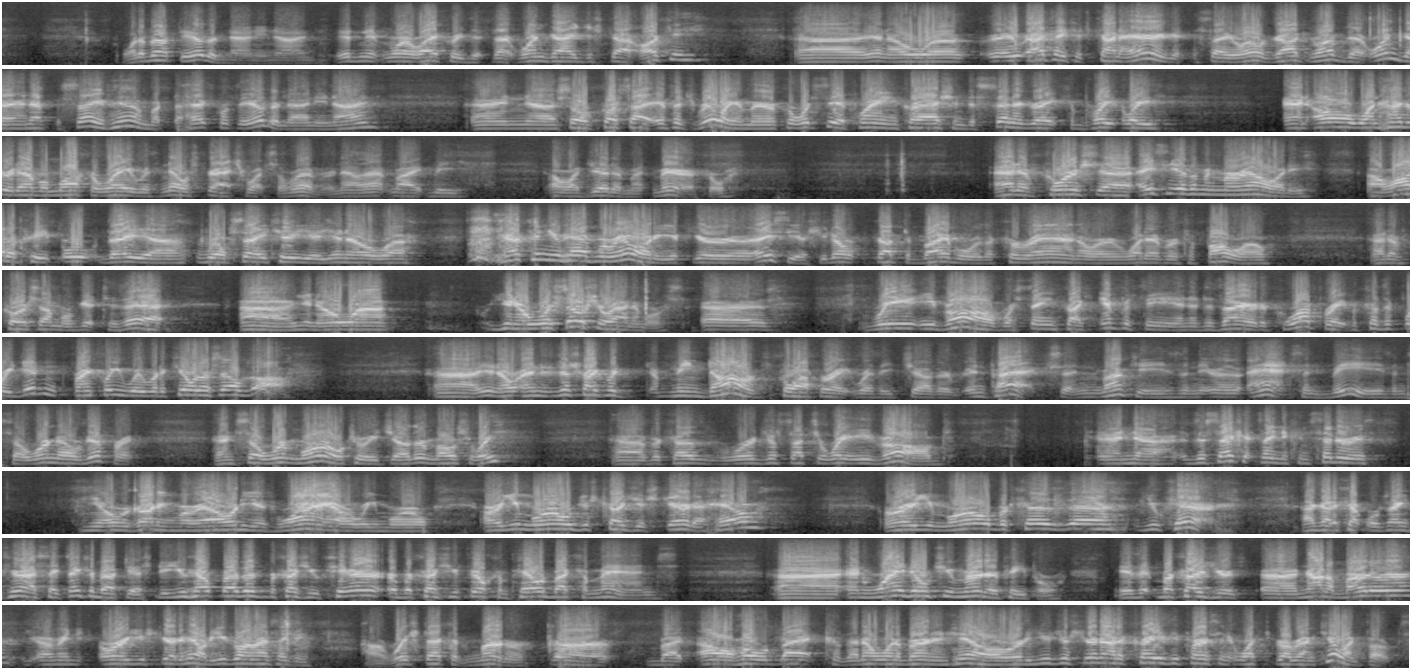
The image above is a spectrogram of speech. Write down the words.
What about the other 99? Isn't it more likely that that one guy just got lucky? Uh, you know, uh, I think it's kind of arrogant to say, well, God loved that one guy enough to save him, but the heck with the other 99. And uh, so, of course, I, if it's really a miracle, we'd see a plane crash and disintegrate completely, and all 100 of them walk away with no scratch whatsoever. Now, that might be a legitimate miracle. And, of course, uh, atheism and morality. A lot of people, they uh, will say to you, you know, uh, how can you have morality if you're atheist? You don't got the Bible or the Quran or whatever to follow. And, of course, I'm to get to that. Uh, you know, uh, you know, we're social animals. Uh, we evolved with things like empathy and a desire to cooperate because if we didn't, frankly, we would have killed ourselves off. Uh, you know, and just like we, I mean, dogs cooperate with each other in packs, and monkeys, and uh, ants, and bees, and so we're no different. And so we're moral to each other mostly uh, because we're just such a way evolved. And uh, the second thing to consider is you know, regarding morality is why are we moral? Are you moral just because you're scared of hell? Or are you moral because uh, you care? I got a couple of things here. I say, think about this. Do you help others because you care or because you feel compelled by commands? Uh, and why don't you murder people? Is it because you're uh, not a murderer? I mean, or are you scared of hell? Do you go around thinking, I wish I could murder, uh, but I'll hold back because I don't want to burn in hell? Or you just, you're not a crazy person that wants to go around killing folks?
